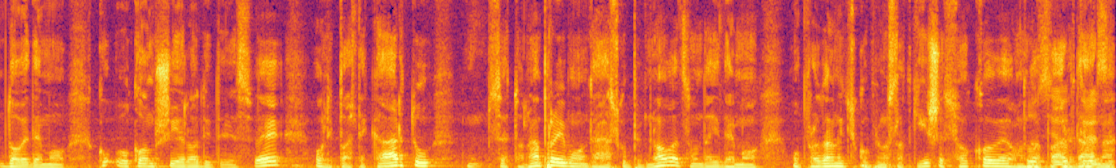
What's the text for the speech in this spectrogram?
dovedemo ko- komšije, roditelje, sve, oni plate kartu, sve to napravimo, onda ja skupim novac, onda idemo u prodavnicu, kupimo slatkiše, sokove, onda Tu par dana...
